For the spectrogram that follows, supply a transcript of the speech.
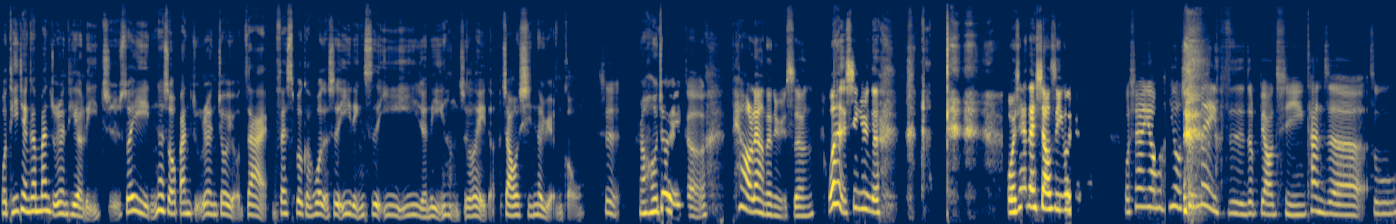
我提前跟班主任提了离职，所以那时候班主任就有在 Facebook 或者是一零四一一一人力银行之类的招新的员工。是，然后就有一个 漂亮的女生，我很幸运的。我现在在笑是因为。我现在用又是妹子的表情看着苏，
